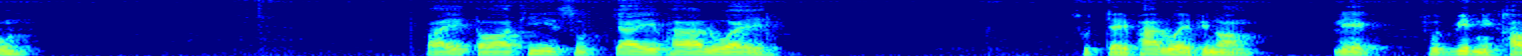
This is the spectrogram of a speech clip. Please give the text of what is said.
ม ไปต่อที่สุดใจพารวย สุดใจพารวยพี่น้องเลขชุดวินนี่เข่า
